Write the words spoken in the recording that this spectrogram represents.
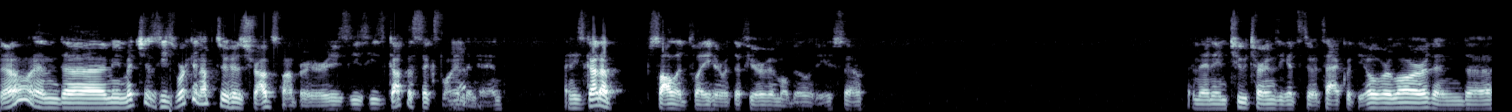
No, and uh, I mean Mitch is he's working up to his Shroud Stomper here. He's he's he's got the sixth land Yeah. in hand, and he's got a solid play here with the Fear of Immobility. So, and then in two turns he gets to attack with the Overlord, and uh,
